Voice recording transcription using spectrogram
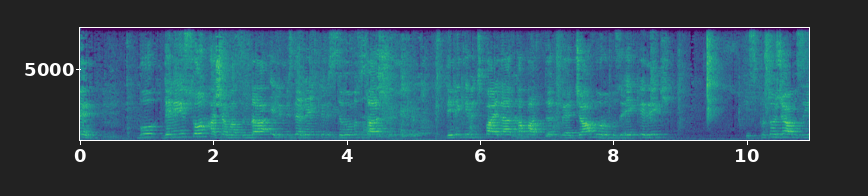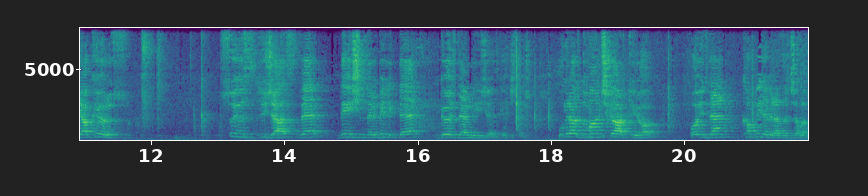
Evet. Bu deneyin son aşamasında elimizde renkli bir sıvımız var. Delikli bir tıpayla kapattık ve cam borumuzu ekledik. İsprit ocağımızı yakıyoruz. Suyu ısıtacağız ve değişimleri birlikte gözlemleyeceğiz gençler. Bu biraz duman çıkartıyor. O yüzden kapıyı da biraz açalım.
